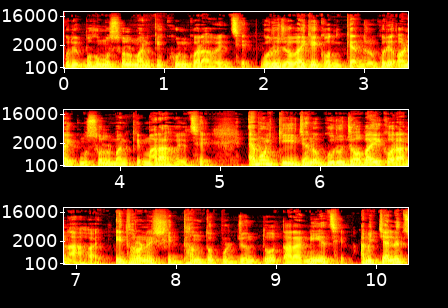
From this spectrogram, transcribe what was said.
করে বহু মুসলমানকে খুন করা হয়েছে। গরু জবাইকে কেন্দ্র করে অনেক মুসলমানকে মারা হয়েছে। এমনকি যেন গরু জবাই করা না হয়, এই ধরনের সিদ্ধান্ত পর্যন্ত তারা নিয়েছে। আমি চ্যালেঞ্জ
